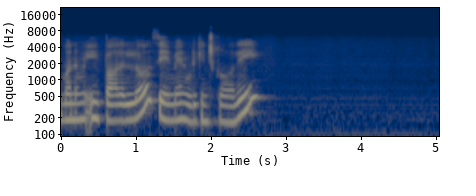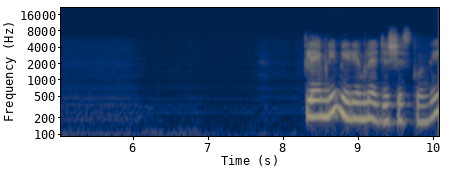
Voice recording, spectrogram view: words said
మనం ఈ పాలల్లో సేమియాని ఉడికించుకోవాలి. ఫ్లేమ్ని మీడియంలో అడ్జస్ట్ చేసుకోండి.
